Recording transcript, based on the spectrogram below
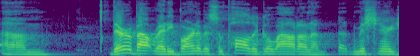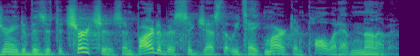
um, they're about ready, Barnabas and Paul, to go out on a, a, missionary journey to visit the churches. And Barnabas suggests that we take Mark, and Paul would have none of it.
